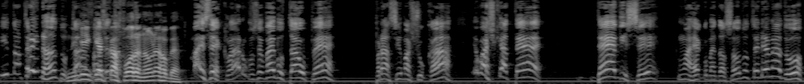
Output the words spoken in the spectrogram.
e está treinando. tá Ninguém quer fazendo ficar fora, não, né, Roberto? mas é claro, você vai botar o pé para se machucar. Eu acho que até deve ser uma recomendação do treinador.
